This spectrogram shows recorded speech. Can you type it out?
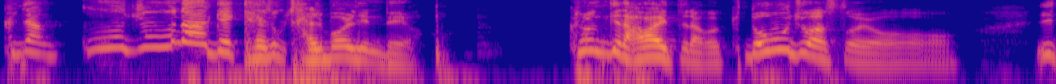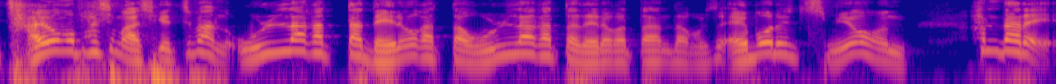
그냥 꾸준하게 계속 잘 벌린대요. 그런 게 나와 있더라고요. 너무 좋았어요. 이 자영업 하시면 아시겠지만 올라갔다 내려갔다 올라갔다 내려갔다 한다고 해서 에버리지 치면 한 달에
